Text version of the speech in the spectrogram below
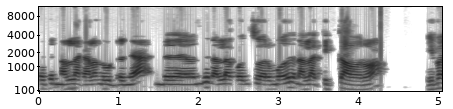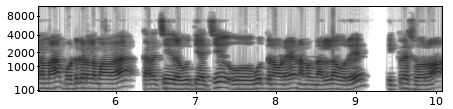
சேர்த்து நல்லா கலந்து விட்டுருங்க. இந்த வந்து நல்லா கொதிச்சு வரும்போது நல்லா திக்காக வரும். இப்போ நம்ம பொட்டுக்கடலை மாவை கரைச்சி இதில் ஊற்றியாச்சு ஊற்றின உடனே நமக்கு நல்ல ஒரு திக்னஸ் வரும்.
